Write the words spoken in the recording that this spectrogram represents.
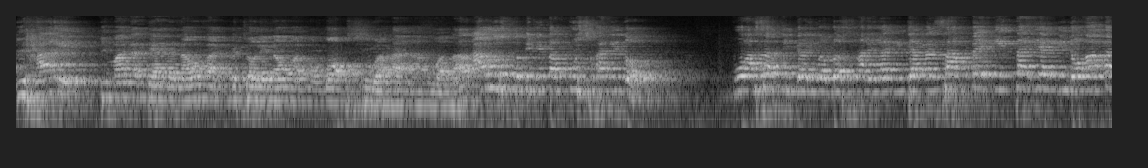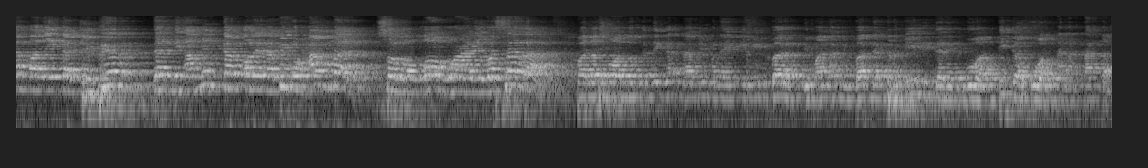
Di hari di mana tiada naungan kecuali naungan Allah subhanahu wa ta'ala. Harus seperti kita pusat itu. Puasa 315 Nabi menaiki mimbar di mana mimbar yang terdiri dari buah tiga buah anak tangga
